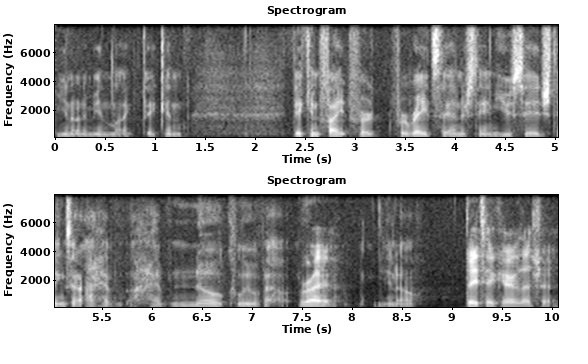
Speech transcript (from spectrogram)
You know what I mean? Like they can they can fight for for rates. They understand usage, things that I have I have no clue about. Right. You know, They take care of that shit.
